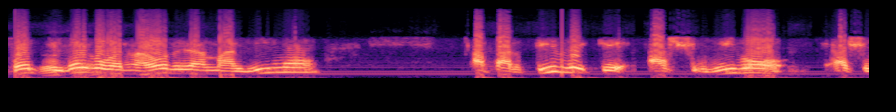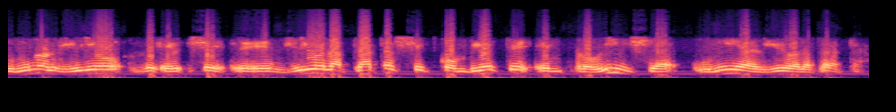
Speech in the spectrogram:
Fue el primer gobernador de las Malvinas a partir de que asumimos asumió el río, el río de la Plata se convierte en provincia unida del río de la Plata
